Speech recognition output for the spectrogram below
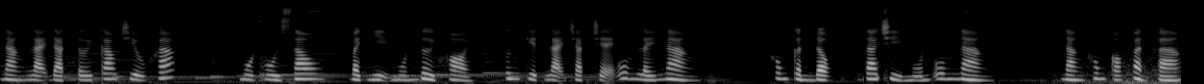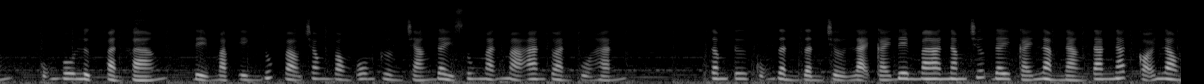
nàng lại đạt tới cao chiều khác. Một hồi sau, Bạch Nhị muốn rời khỏi, ưng kiệt lại chặt chẽ ôm lấy nàng. Không cần động, ta chỉ muốn ôm nàng. Nàng không có phản kháng, cũng vô lực phản kháng, để mặc hình rúc vào trong vòng ôm cường tráng đầy sung mãn mà an toàn của hắn. Tâm tư cũng dần dần trở lại cái đêm 3 năm trước đây cái làm nàng tan nát cõi lòng.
